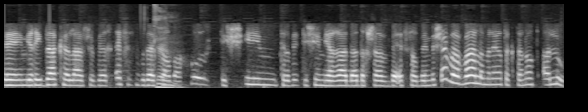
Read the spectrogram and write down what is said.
אה, עם ירידה קלה של בערך 0.4 אחוז, 90, תל אביב 90 ירד עד עכשיו ב-0.47, אבל המניות הקטנות עלו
